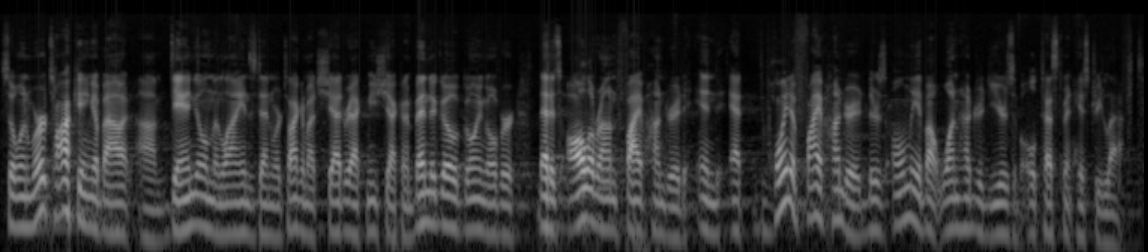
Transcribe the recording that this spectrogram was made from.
So when we're talking about um, Daniel and the lion's den, we're talking about Shadrach, Meshach, and Abednego going over, that is all around 500. And at the point of 500, there's only about 100 years of Old Testament history left.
